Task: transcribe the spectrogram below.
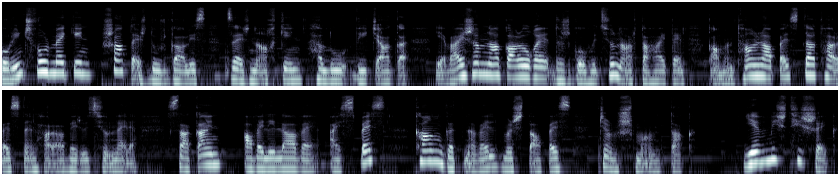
որ ինչ որ մեկին շատ է դուր գալիս ձեր նախքին հլու վիճակը եւ այժմ նա կարող է դժգոհություն արտահայտել կամ ընդհանրապես դադարեցնել հարաբերությունները։ Սակայն ավելի լավ է այսպես, քան գտնվել մշտապես ճնշման տակ։ Եվ միշտ հիշեք,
